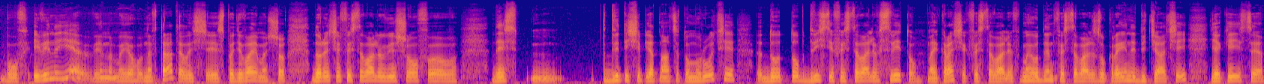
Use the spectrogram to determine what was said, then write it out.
був. І він і є. Він, ми його не втратили ще. І сподіваємось, що, до речі, фестиваль увійшов е, десь в 2015 році до топ-200 фестивалів світу, найкращих фестивалів. Ми один фестиваль з України, дитячий, який це.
